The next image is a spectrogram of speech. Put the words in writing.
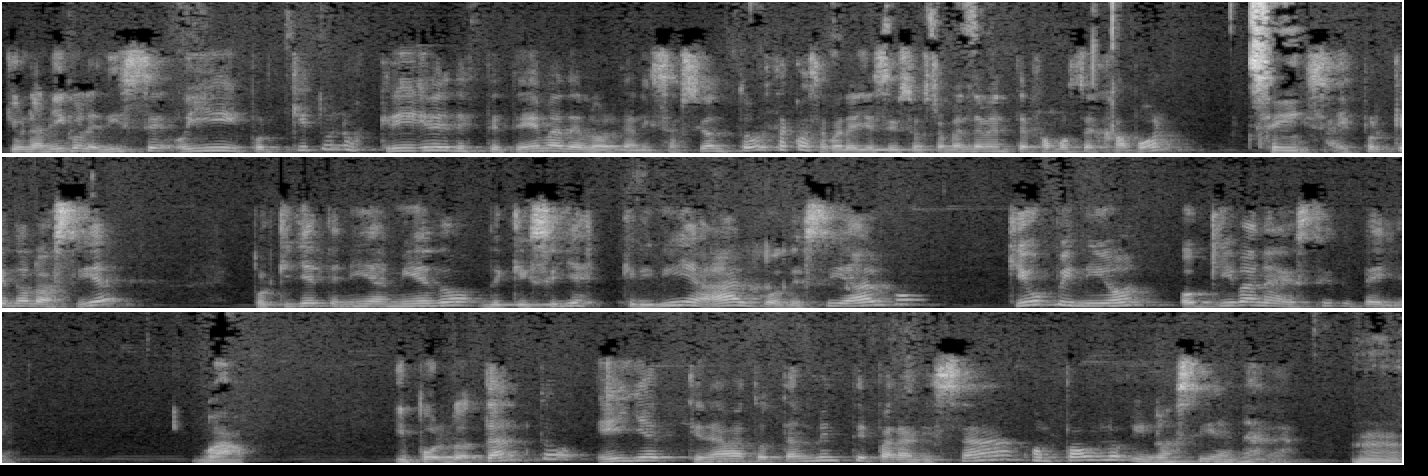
Que un amigo le dice, oye, ¿por qué tú no escribes de este tema de la organización? Todas estas cosas, para ella se hizo tremendamente famosa en Japón Sí. ¿Y sabéis por qué no lo hacía? Porque ella tenía miedo de que si ella escribía algo, decía algo, ¿qué opinión o qué iban a decir de ella? Wow. Y por lo tanto, ella quedaba totalmente paralizada, Juan Pablo, y no hacía nada. Mm.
